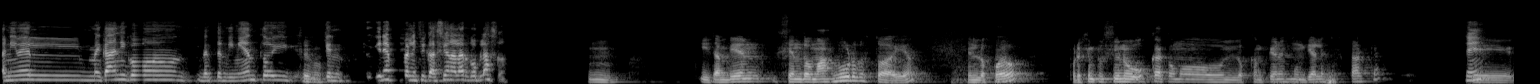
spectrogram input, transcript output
a nivel mecánico, de entendimiento y Sí, que, tienen planificación a largo plazo. Mm. Y también siendo más burdos todavía en los juegos, por ejemplo, si uno busca como los campeones mundiales de StarCraft, eh,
